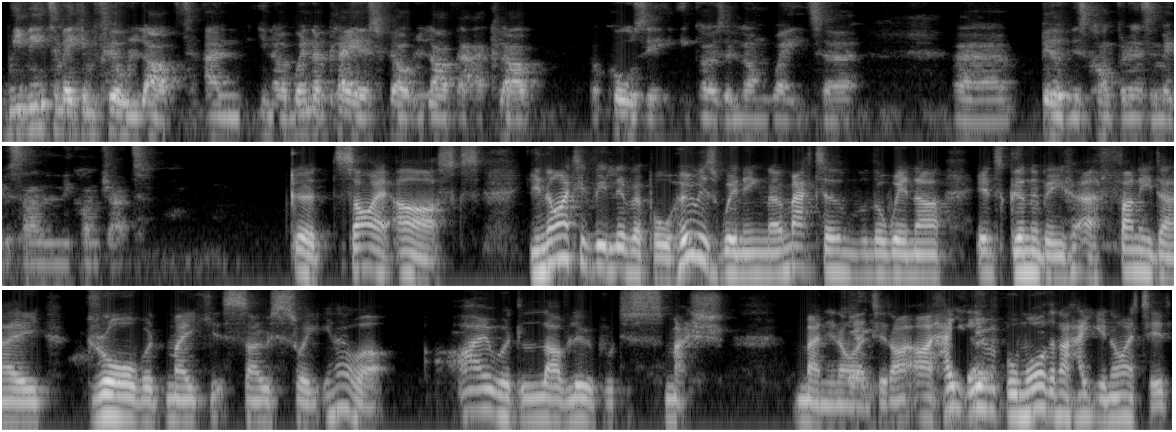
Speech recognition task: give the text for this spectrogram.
we need to make him feel loved. And, you know, when the players felt loved at a club, of course, it, it goes a long way to uh, building his confidence and maybe signing a new contract. Good. Sai asks United v Liverpool, who is winning? No matter the winner, it's going to be a funny day. Draw would make it so sweet. You know what? I would love Liverpool to smash Man United. Yeah. I, I, hate yeah. Liverpool more than I hate United,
